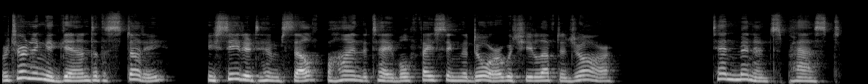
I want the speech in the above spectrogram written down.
Returning again to the study, he seated himself behind the table facing the door, which he left ajar. Ten minutes passed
